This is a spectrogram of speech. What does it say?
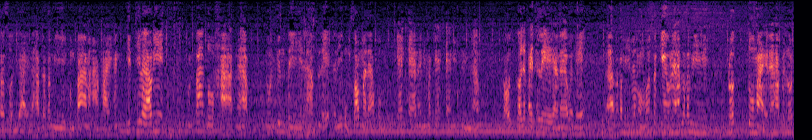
ซะส่วนใหญ่นะครับ แล้วก็มีคุณป้ามหาภัยครั้งคลิปที่แล้วนี่ คุณป้าตัวขาดนะครับโดนขึ้นตีนะครับ เละ อันนี้ผมซ่อมมาแล้ว ผมแก้แค้น อันนี้มาแก้แค้นนิดนึงนะครับ เราเราจะไปทะเลกันนะครับวันนี้นะครับแล้วก็มีเรื่องของรถสเกลนะครับ แล้วก็มีรถตัวใหม่นะครับ เป็นรถ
